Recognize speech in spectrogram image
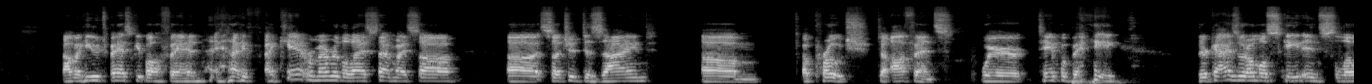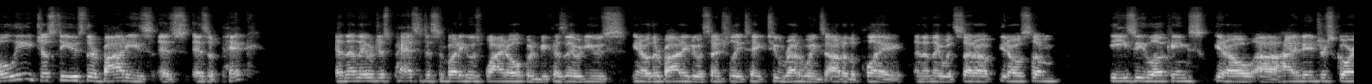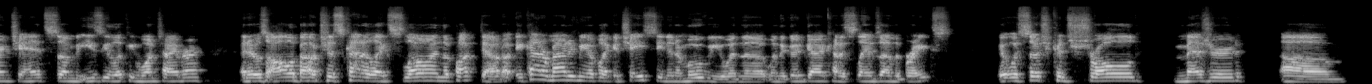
I'm a huge basketball fan, and I I can't remember the last time I saw uh, such a designed um, approach to offense where Tampa Bay, their guys would almost skate in slowly just to use their bodies as as a pick, and then they would just pass it to somebody who was wide open because they would use you know their body to essentially take two Red Wings out of the play, and then they would set up you know some easy looking you know uh, high danger scoring chance, some easy looking one timer. And it was all about just kind of like slowing the puck down. It kind of reminded me of like a chase scene in a movie when the when the good guy kind of slams on the brakes. It was such controlled, measured, um,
